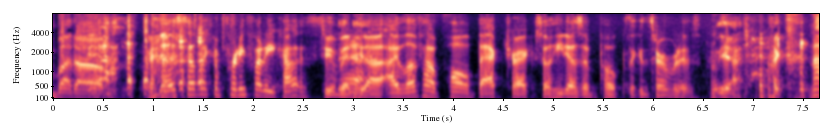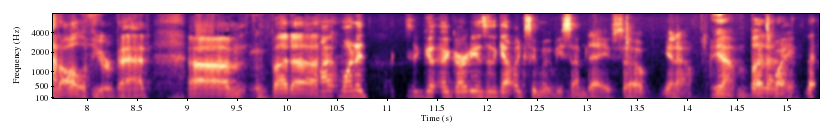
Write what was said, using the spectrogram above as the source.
but um, that does sound like a pretty funny costume. And uh, I love how Paul backtracks so he doesn't poke the conservatives. Yeah, like not all of you are bad, um, but uh, I wanted a Guardians of the Galaxy movie someday, so you know. Yeah, but that's uh, why that,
